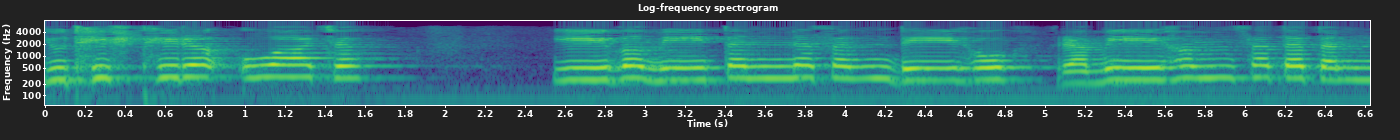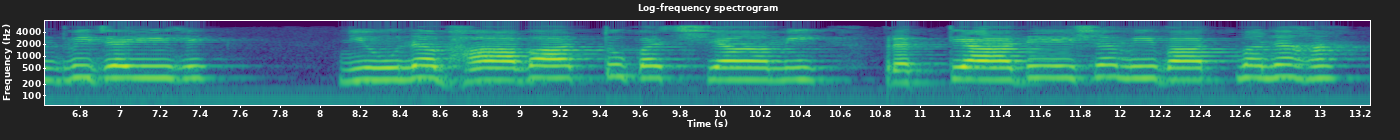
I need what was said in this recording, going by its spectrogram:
युधिष्ठिर उवाच एवमेतन्न सन्देहो रमेऽहम् सततम् द्विजैः। न्यूनभावात्तु पश्यामि प्रत्यादेशमिवात्मनः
